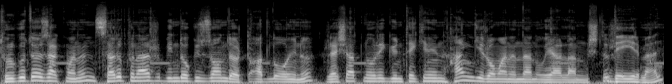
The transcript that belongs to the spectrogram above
Turgut Özakman'ın Sarıpınar 1914 adlı oyunu Reşat Nuri Güntekin'in hangi romanından uyarlanmıştır? Değirmen.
